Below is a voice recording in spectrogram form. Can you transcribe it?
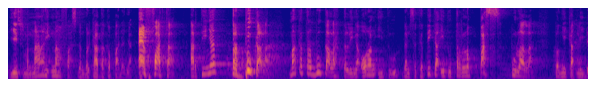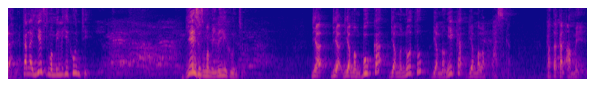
Yesus menarik nafas dan berkata kepadanya, Efata, artinya terbukalah. Maka terbukalah telinga orang itu dan seketika itu terlepas pulalah pengikat lidahnya. Karena Yesus memiliki kunci. Yesus memiliki kunci. Dia dia dia membuka, dia menutup, dia mengikat, dia melepaskan. Katakan amin.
